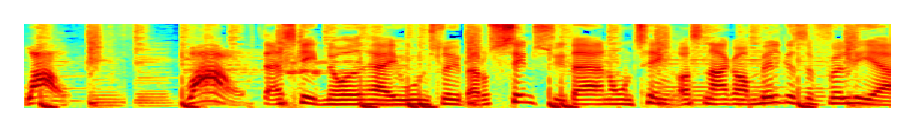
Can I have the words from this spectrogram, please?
wow, wow, der er sket noget her i ugens løb. Er du sindssyg? Der er nogle ting at snakke om, hvilket selvfølgelig er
